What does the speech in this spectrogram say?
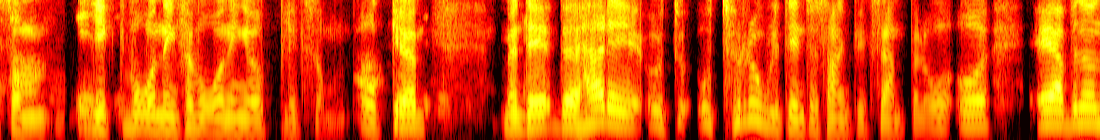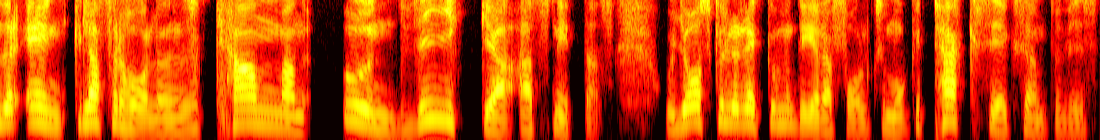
som gick våning för våning upp. Liksom. Och, eh, men det, det, här är ett otroligt intressant exempel. Och, och, även under enkla förhållanden så kan man undvika att smittas. Och jag skulle rekommendera folk som åker taxi exempelvis,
